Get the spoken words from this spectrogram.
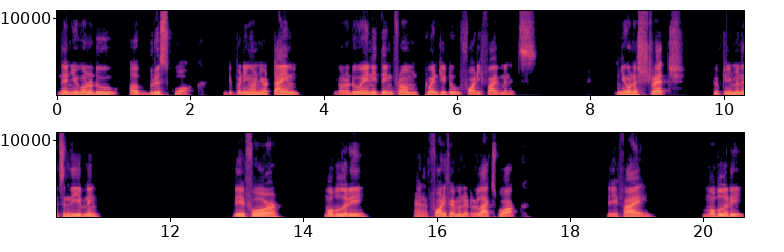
Then you're going to do a brisk walk. Depending on your time, you're going to do anything from 20 to 45 minutes. You're going to stretch 15 minutes in the evening. Day four, mobility and a 45 minute relaxed walk. Day five, mobility.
